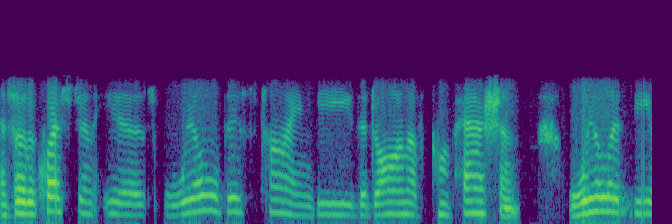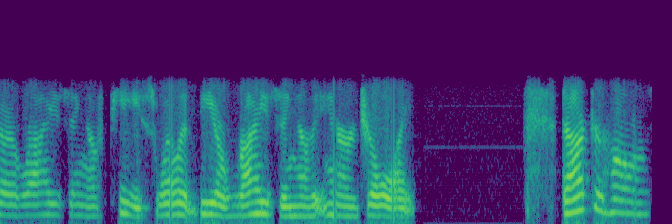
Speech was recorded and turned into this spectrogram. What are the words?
and so the question is will this time be the dawn of compassion? Will it be a rising of peace? Will it be a rising of inner joy? Dr. Holmes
